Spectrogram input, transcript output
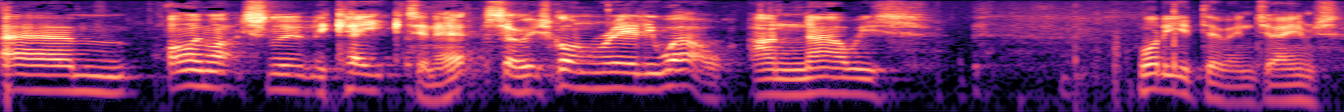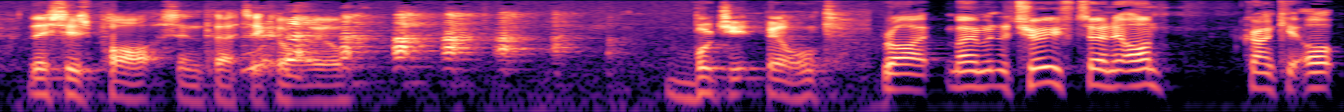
Um, I'm absolutely caked in it, so it's gone really well. And now he's what are you doing, James? This is part synthetic oil. Budget build. Right, moment of truth, turn it on, crank it up,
